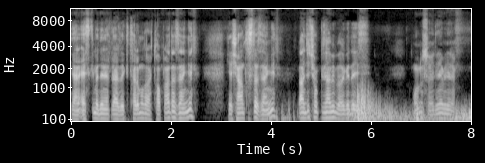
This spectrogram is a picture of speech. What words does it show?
yani eski medeniyetlerdeki tarım olarak toprağı da zengin. Yaşantısı da zengin. Bence çok güzel bir bölgedeyiz. Onu söyleyebilirim.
